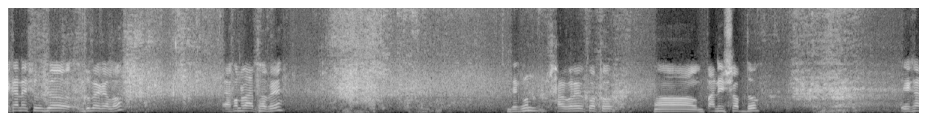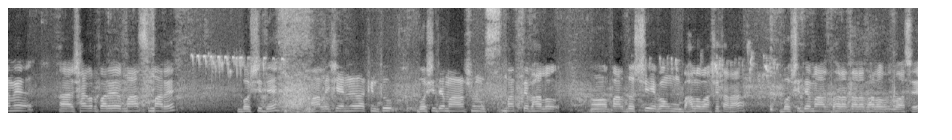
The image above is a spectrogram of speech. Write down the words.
এখানে সূর্য ডুবে গেল। এখন রাত হবে। দেখুন, সাগরের কত পানির শব্দ। এখানে সাগর পাড়ে মাছ মারে বসিদে মালয়েশিয়ানরা কিন্তু বসিদে মাছ মারতে ভালো পারদর্শী এবং ভালোবাসে তারা। বসিদে মাছ ধরা তারা ভালোবাসে।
